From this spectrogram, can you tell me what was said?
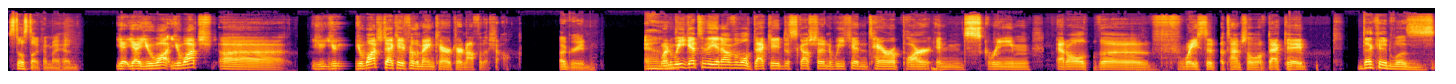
still stuck in my head. Yeah, yeah. You watch you watch uh you you you watch Decade for the main character, not for the show. Agreed. And When we get to the inevitable Decade discussion, we can tear apart and scream at all the wasted potential of Decade. Decade was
